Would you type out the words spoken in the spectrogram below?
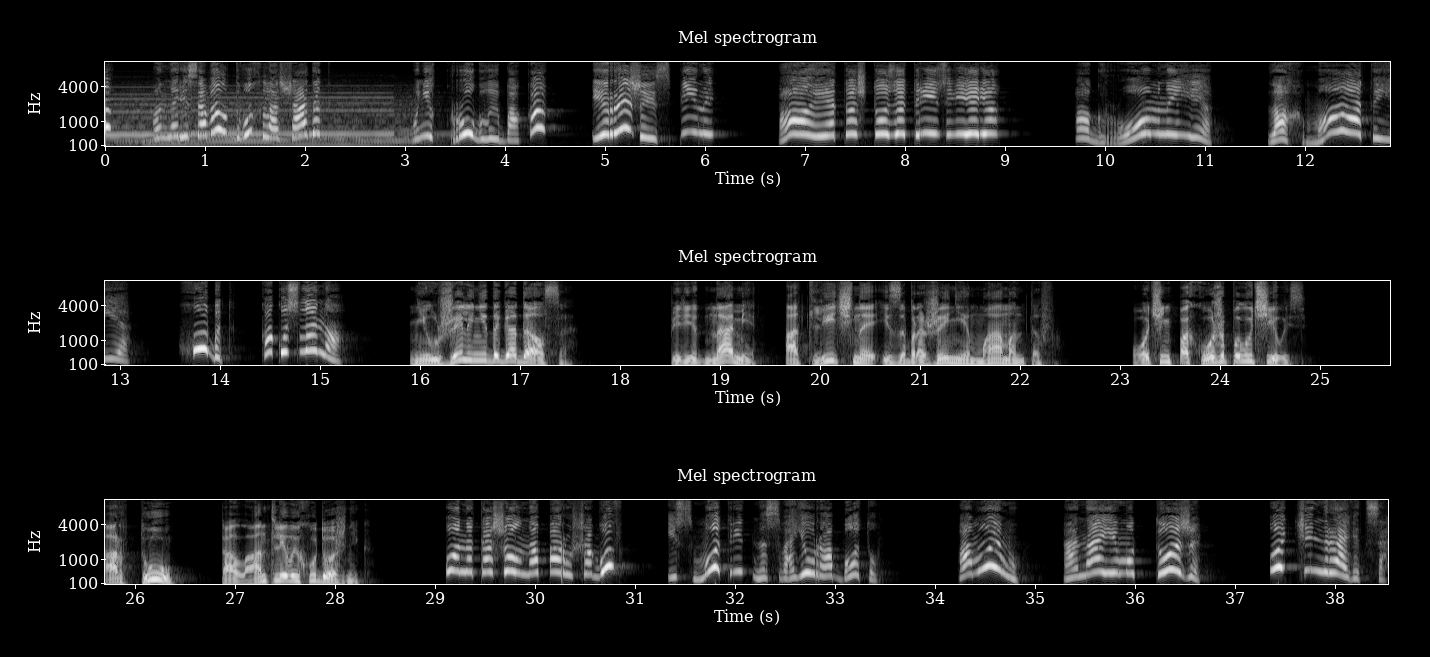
он нарисовал двух лошадок. У них круглые бока и рыжие спины. А это что за три зверя? Огромные, лохматые, хобот, как у слона. Неужели не догадался? Перед нами отличное изображение мамонтов. Очень похоже получилось. Арту – талантливый художник. Он отошел на пару шагов и смотрит на свою работу. По-моему, она ему тоже очень нравится.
